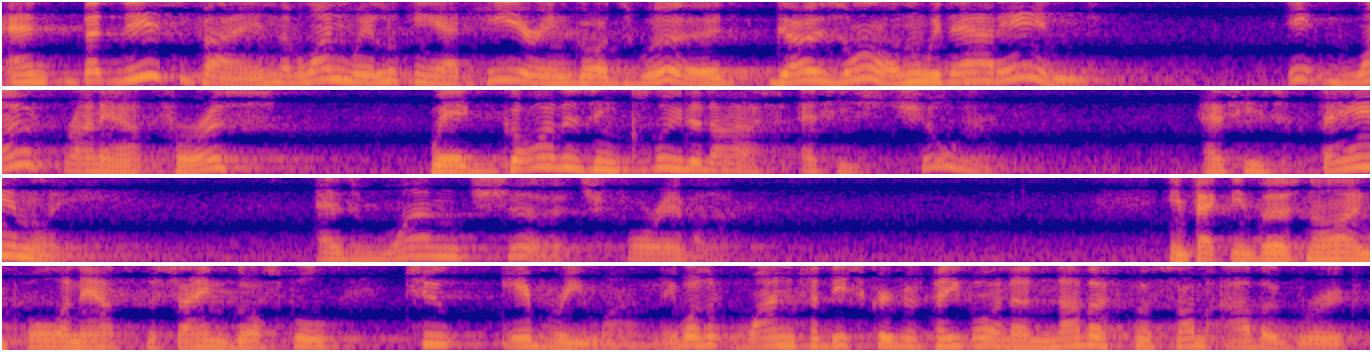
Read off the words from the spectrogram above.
and, but this vein, the one we're looking at here in God's Word, goes on without end. It won't run out for us where God has included us as His children, as His family, as one church forever. In fact, in verse 9, Paul announced the same gospel to everyone. There wasn't one for this group of people and another for some other group,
